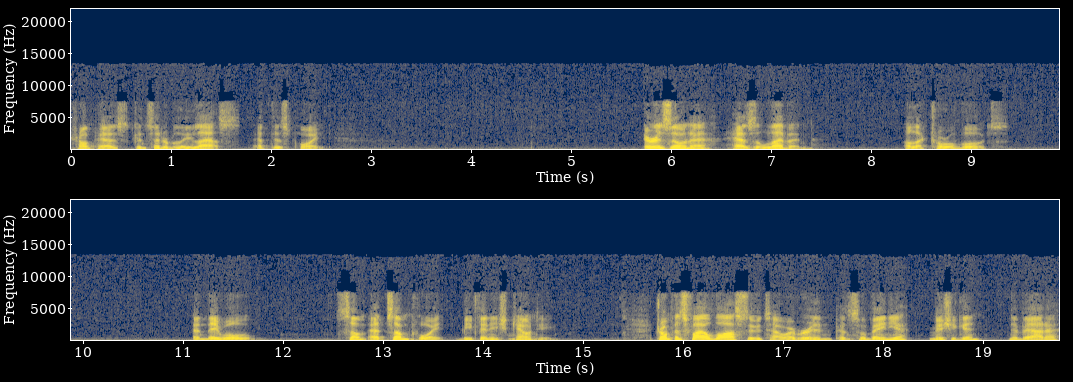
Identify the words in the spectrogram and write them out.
Trump has considerably less at this point. Arizona has 11 electoral votes and they will some at some point be finished counting. Trump has filed lawsuits, however, in Pennsylvania, Michigan, Nevada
